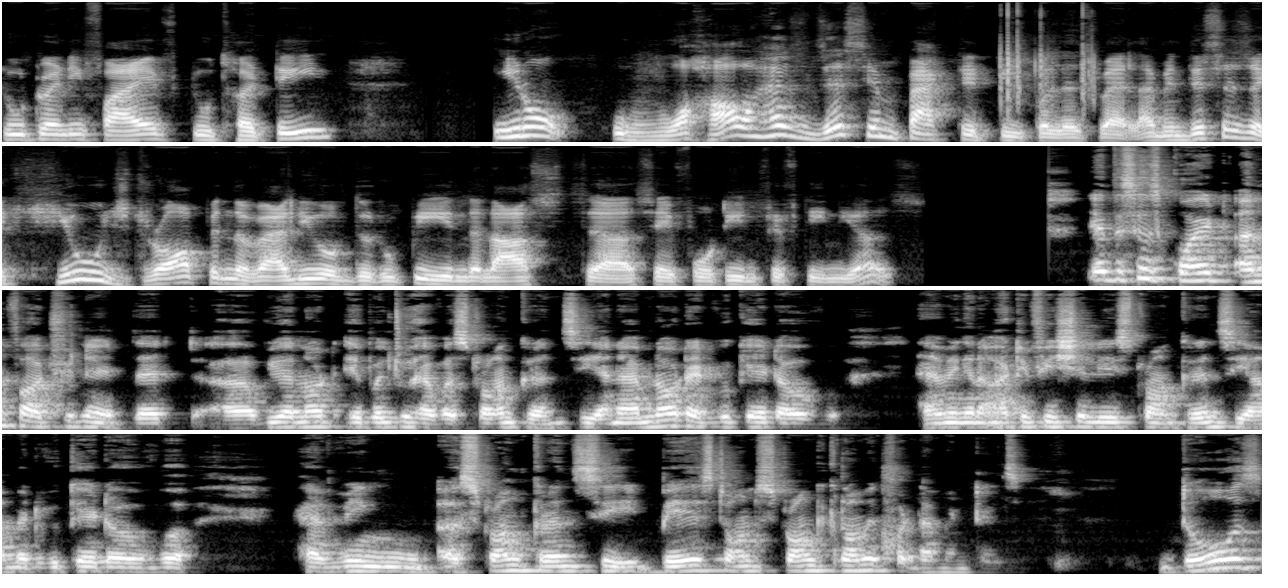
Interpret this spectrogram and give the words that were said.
225, 230. You know, how has this impacted people as well? I mean, this is a huge drop in the value of the rupee in the last, uh, say, 14, 15 years. Yeah, this is quite unfortunate that uh, we are not able to have a strong currency. And I'm not advocate of having an artificially strong currency. I'm advocate of uh, having a strong currency based on strong economic fundamentals. Those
